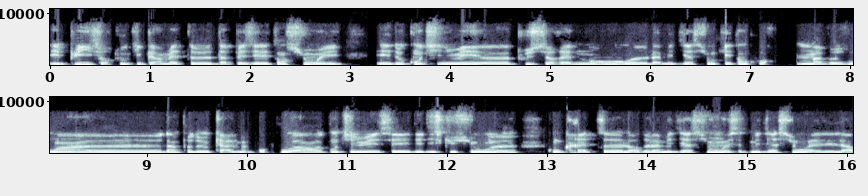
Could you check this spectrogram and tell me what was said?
et puis surtout qui permettent d'apaiser les tensions et de continuer plus sereinement la médiation qui est en cours on a besoin euh, d'un peu de calme pour pouvoir continuer ces, des discussions euh, concrètes euh, lors de la médiation. Et cette médiation, elle est là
